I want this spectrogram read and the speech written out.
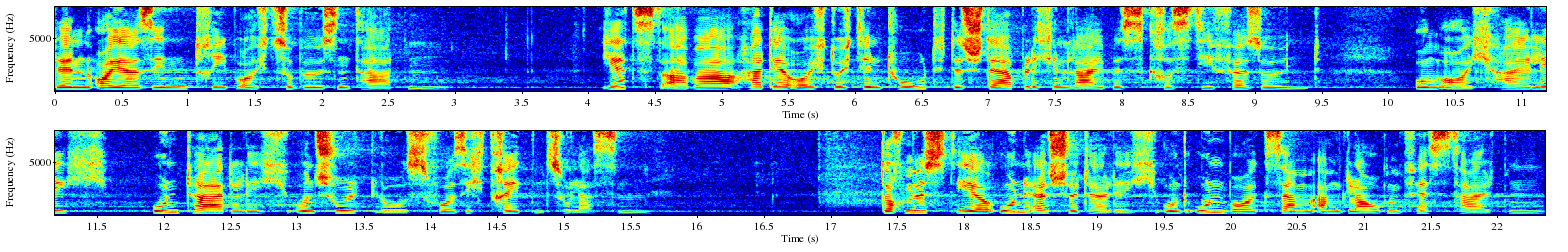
denn euer Sinn trieb euch zu bösen Taten. Jetzt aber hat er euch durch den Tod des sterblichen Leibes Christi versöhnt, um euch heilig, untadelig und schuldlos vor sich treten zu lassen. Doch müsst ihr unerschütterlich und unbeugsam am Glauben festhalten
